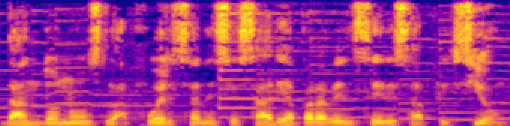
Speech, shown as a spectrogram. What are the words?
dándonos la fuerza necesaria para vencer esa aflicción,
